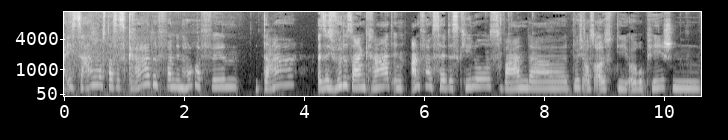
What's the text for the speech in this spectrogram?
Weil ich sagen muss, dass es gerade von den Horrorfilmen da, also ich würde sagen, gerade in Anfangszeit des Kinos waren da durchaus auch die europäischen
